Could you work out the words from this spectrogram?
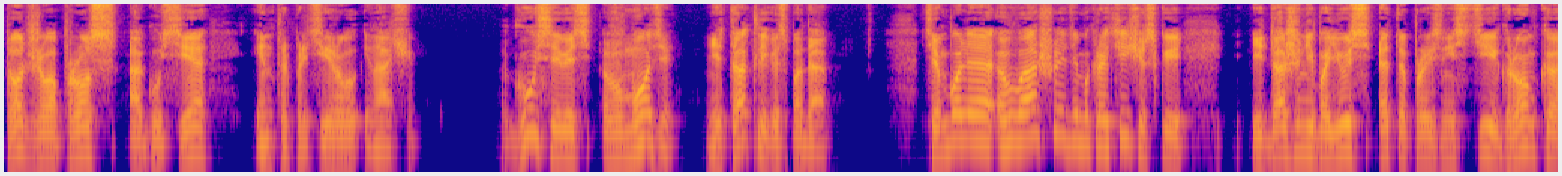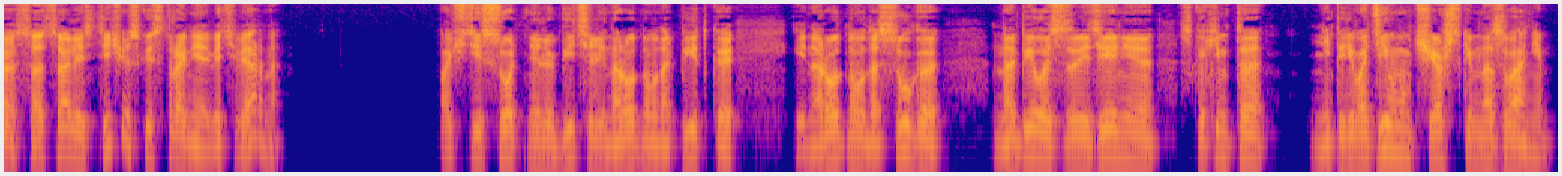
тот же вопрос о гусе интерпретировал иначе. — Гуси ведь в моде, не так ли, господа? — тем более вашей демократической, и даже не боюсь это произнести громко, социалистической стране, ведь верно? Почти сотня любителей народного напитка и народного досуга набилось заведение с каким-то непереводимым чешским названием.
